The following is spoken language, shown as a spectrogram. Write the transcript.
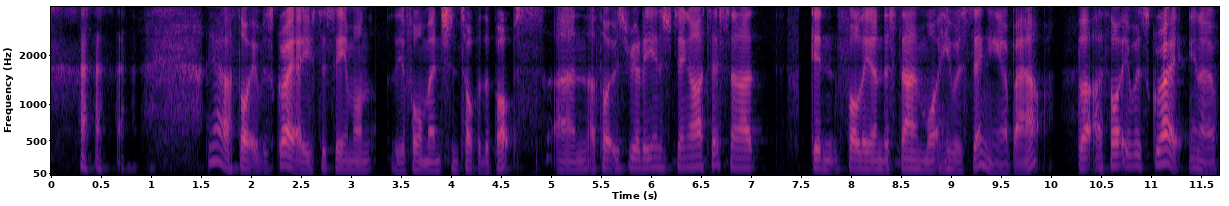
yeah, I thought it was great. I used to see him on the aforementioned Top of the Pops, and I thought he was a really interesting artist. And I didn't fully understand what he was singing about, but I thought he was great. You know.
